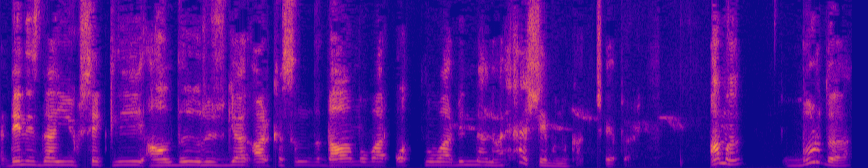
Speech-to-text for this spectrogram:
Yani denizden yüksekliği, aldığı rüzgar, arkasında dağ mı var, ot mu var, bilmem ne var. Her şey bunu şey yapar. Ama burada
